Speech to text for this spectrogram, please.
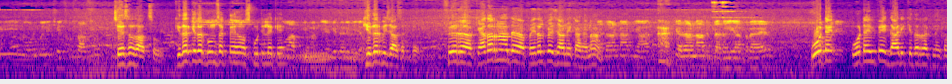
नॉर्मली छः सौ सात सौ छः सौ सात सौ किधर किधर घूम सकते हो स्कूटी लेके वो आपकी मर्जी है किधर भी जाओ किधर भी जा सकते हो फिर केदारनाथ पैदल पे जाने का है ना? केदारनाथ यहाँ केदारनाथ पैदल यात्रा है। वो टाइम वो टाइम पे गाड़ी किधर रखने का?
